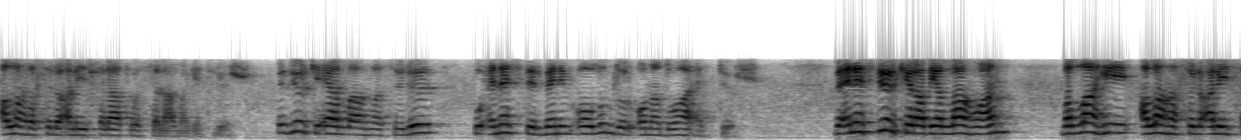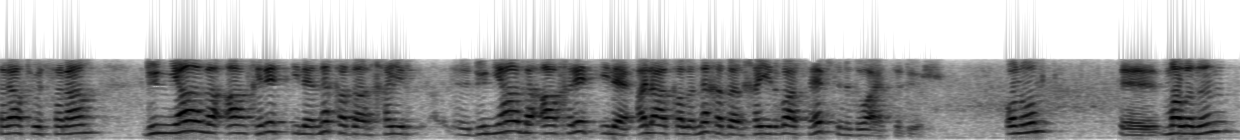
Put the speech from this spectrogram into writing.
Allah Resulü aleyhissalatu vesselama getiriyor. Ve diyor ki ey Allah'ın Resulü bu Enes'tir benim oğlumdur ona dua et diyor. Ve Enes diyor ki radıyallahu an vallahi Allah Resulü aleyhissalatu vesselam dünya ve ahiret ile ne kadar hayır e, dünya ve ahiret ile alakalı ne kadar hayır varsa hepsini dua etti diyor. Onun e, malının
